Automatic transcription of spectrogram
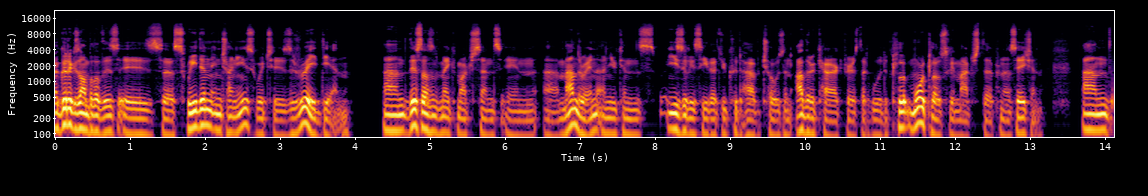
A good example of this is uh, Sweden in Chinese, which is Ruidian. And this doesn't make much sense in uh, Mandarin, and you can s- easily see that you could have chosen other characters that would cl- more closely match the pronunciation. And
